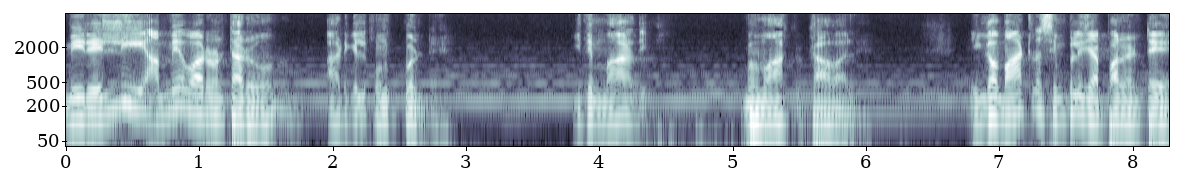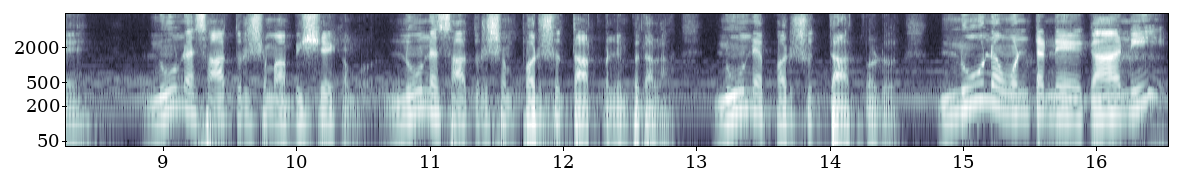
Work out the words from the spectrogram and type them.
మీరు వెళ్ళి అమ్మేవారు ఉంటారు ఆడికెళ్ళి కొనుక్కోండి. ఇది మాది మాకు కావాలి. ఇంకో మాటలో సింపుల్ చెప్పాలంటే నూనె సాదృశ్యం అభిషేకము నూనె సాదృశ్యం పరిశుద్ధాత్మ నింపుదల నూనె పరిశుద్ధాత్ముడు. నూనె ఉంటనే కానీ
